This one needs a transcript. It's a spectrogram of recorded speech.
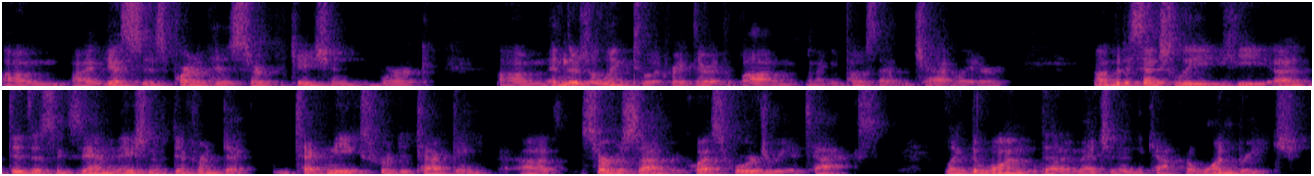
um, I guess as part of his certification work. Um, and there's a link to it right there at the bottom, and I can post that in the chat later. Uh, but essentially, he uh, did this examination of different techniques for detecting uh, server-side request forgery attacks, like the one that I mentioned in the Capital One breach.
